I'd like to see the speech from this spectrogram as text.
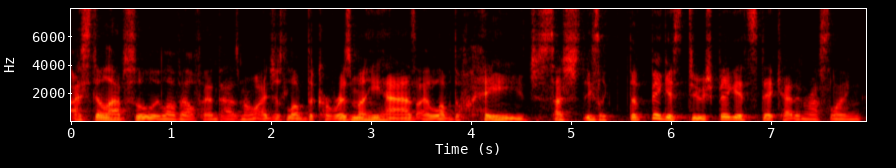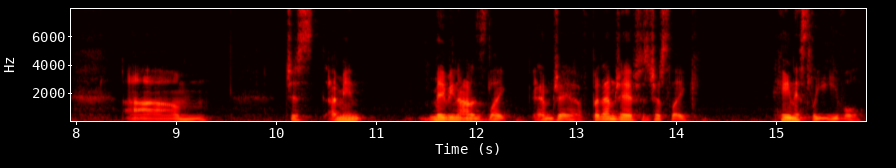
I still absolutely love El Phantasmo. I just love the charisma he has. I love the way he just such he's like the biggest douche, biggest dickhead in wrestling. Um, just I mean, maybe not as like MJF, but MJF is just like heinously evil.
